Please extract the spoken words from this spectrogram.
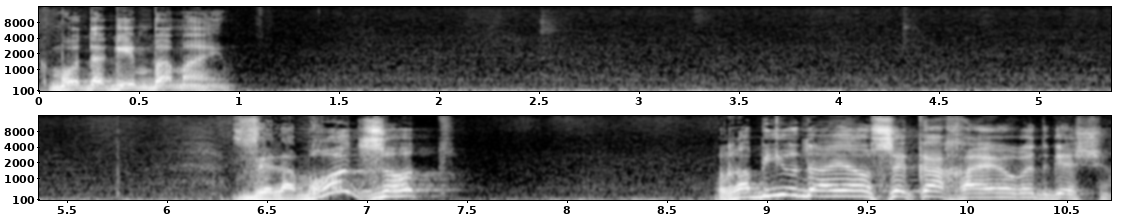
כמו דגים במים. ולמרות זאת, רבי יהודה היה עושה ככה, היה יורד גשם.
